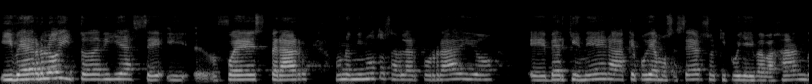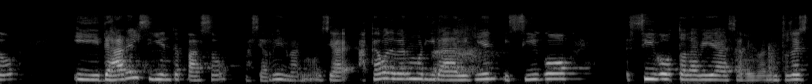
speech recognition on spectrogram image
y, verlo y todavía eh, fue esperar unos minutos, hablar por radio, eh, ver quién era, qué podíamos hacer, su equipo ya iba bajando y dar el siguiente paso hacia arriba, ¿no? O sea, acabo de ver morir a alguien y sigo, sigo todavía hacia arriba, ¿no? Entonces,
